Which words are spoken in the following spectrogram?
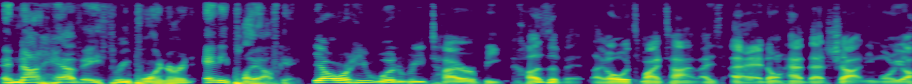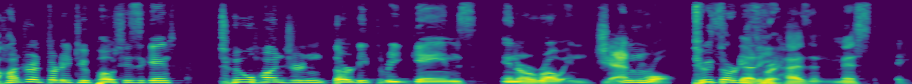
and not have a three pointer in any playoff game. Yeah, or he would retire because of it. Like, oh, it's my time. I, I don't have that shot anymore. 132 postseason games, 233 games in a row in general. 233. That he hasn't missed a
